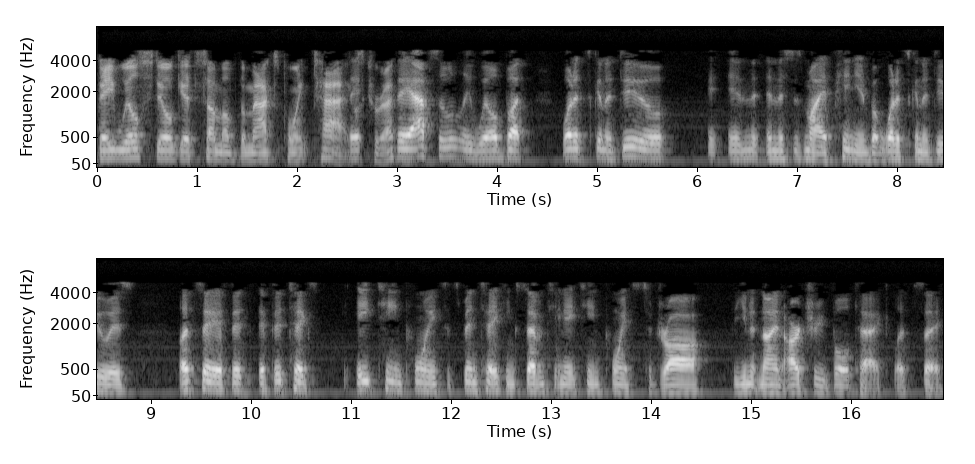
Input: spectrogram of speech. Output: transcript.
they will still get some of the max point tags, they, correct? They absolutely will, but what it's going to do, in, and this is my opinion, but what it's going to do is let's say if it if it takes 18 points, it's been taking 17, 18 points to draw the Unit 9 archery bull tag, let's say.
